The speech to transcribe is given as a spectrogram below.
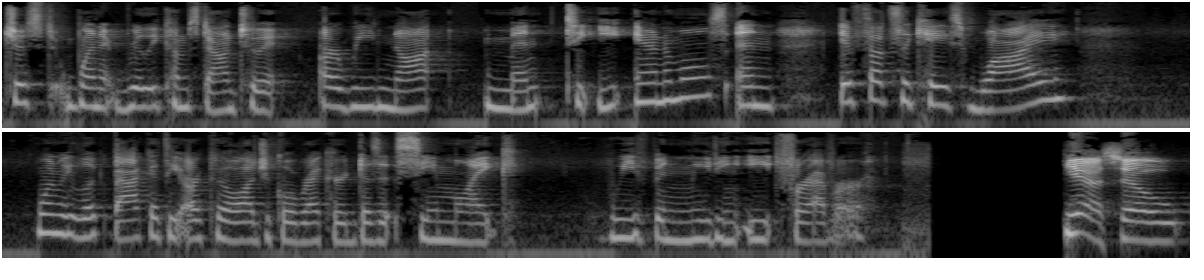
just when it really comes down to it, are we not meant to eat animals? And if that's the case, why? When we look back at the archaeological record, does it seem like we've been meeting eat forever? Yeah, so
